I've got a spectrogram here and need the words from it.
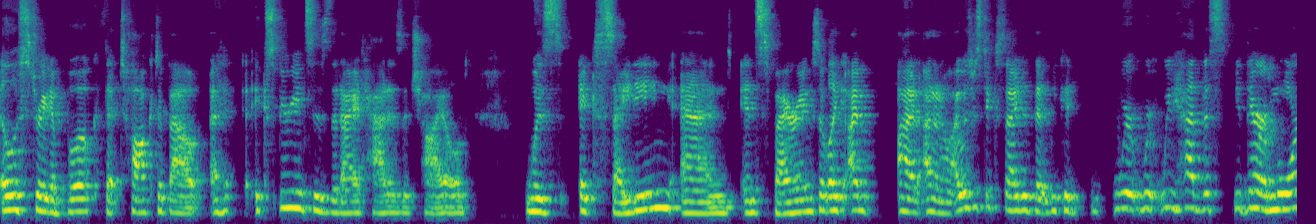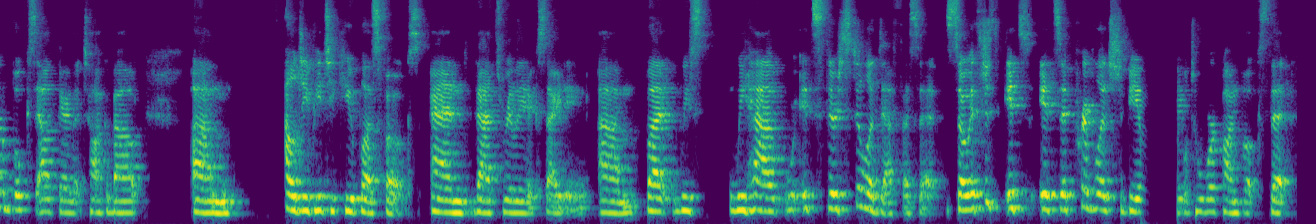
illustrate a book that talked about uh, experiences that I had had as a child was exciting and inspiring. So like I'm I, I don't know. I was just excited that we could we're, we're we had this. There are more books out there that talk about um, LGBTQ plus folks, and that's really exciting. Um, but we we have it's there's still a deficit. So it's just it's it's a privilege to be able to work on books that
